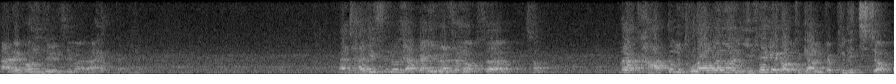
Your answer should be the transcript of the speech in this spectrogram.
나를 건들지 마라 약간 자기 스스로 약간 일관성이 없어요. 그렇죠? 그러니까 가끔 돌아보면 이 세계가 어떻게 합니까? 부딪히죠.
